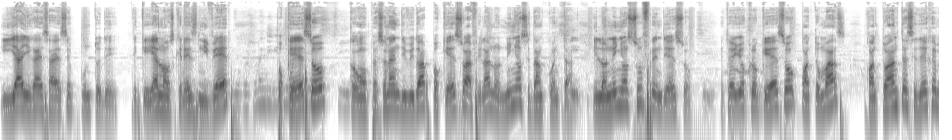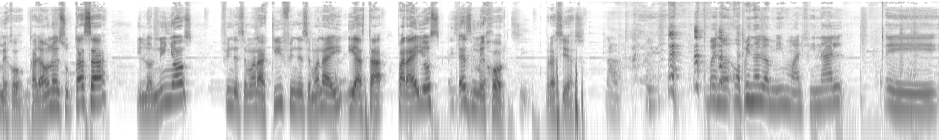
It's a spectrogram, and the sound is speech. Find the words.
y ya llegas a ese punto de, de que ya no os querés ni ver, porque eso, sí. como persona individual, porque eso al final los niños se dan cuenta Sí. y los niños sufren de eso. Sí. Entonces yo creo que eso, cuanto más, cuanto antes se deje mejor. Cada uno en su casa y los niños, fin de semana aquí, fin de semana ahí y hasta para ellos es mejor. Gracias. Nada. Bueno, opino lo mismo. Al final, eh,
